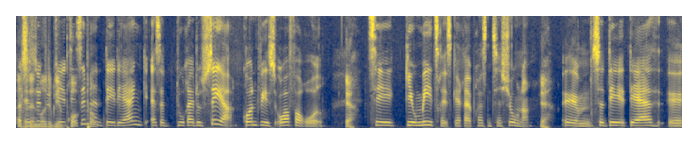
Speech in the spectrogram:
altså den måde, det bliver brugt det, det er på? Det, det er en, altså, du reducerer grundvis ordforråd. Til geometriske repræsentationer. Ja. Øhm, så det, det er... Øh,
